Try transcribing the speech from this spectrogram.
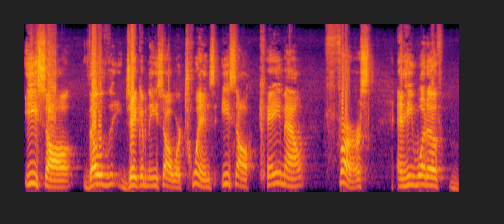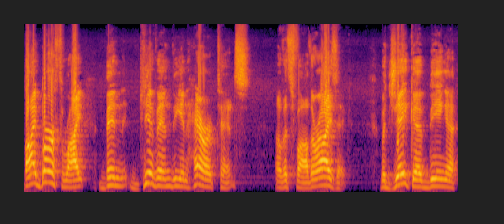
Esau, though Jacob and Esau were twins, Esau came out first, and he would have, by birthright, been given the inheritance of his father Isaac. But Jacob, being a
